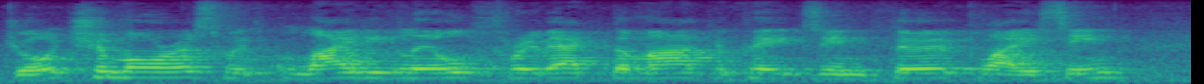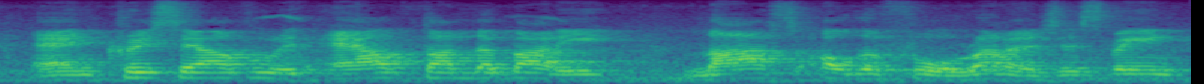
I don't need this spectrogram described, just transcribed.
George Chamoris with Lady Lil, three back the marker pegs in third placing. And Chris Alford with Our Thunder Buddy, last of the four runners. There's been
